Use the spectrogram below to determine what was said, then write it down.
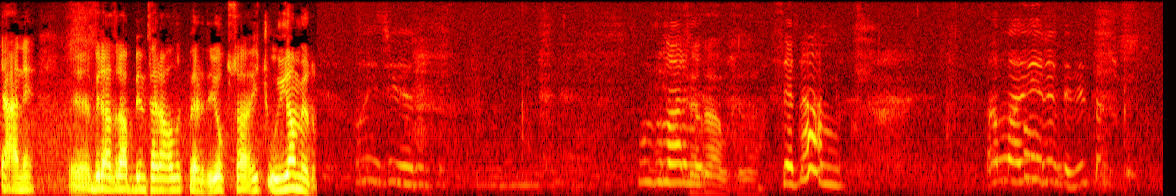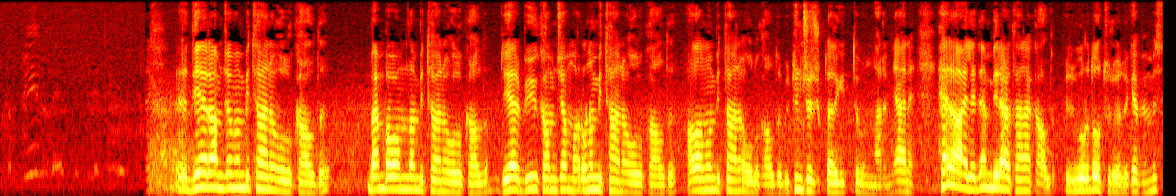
Yani e, biraz Rabbim ferahlık verdi. Yoksa hiç uyuyamıyordum. Ay ciğerim. Kuzularımı. Seda bu Seda. Seda mı? Allah verirdi bir çocuk. Ee, Diğer amcamın bir tane oğlu kaldı. Ben babamdan bir tane oğlu kaldım. Diğer büyük amcam var onun bir tane oğlu kaldı. Halamın bir tane oğlu kaldı. Bütün çocukları gitti bunların. Yani her aileden birer tane kaldık. Biz burada oturuyorduk hepimiz.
